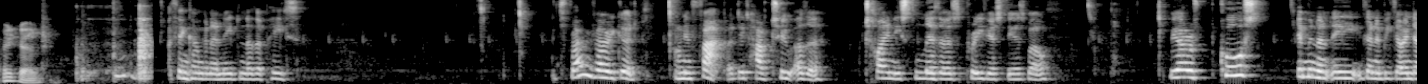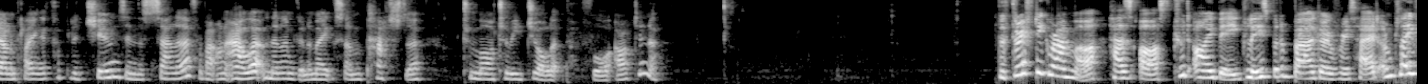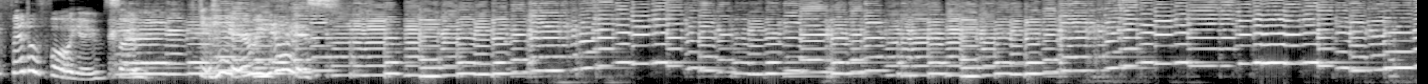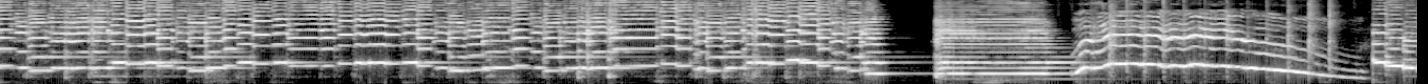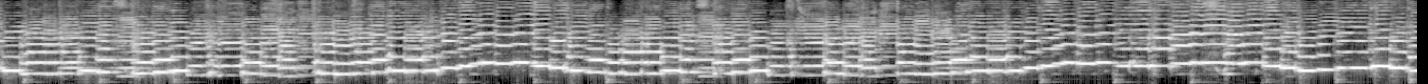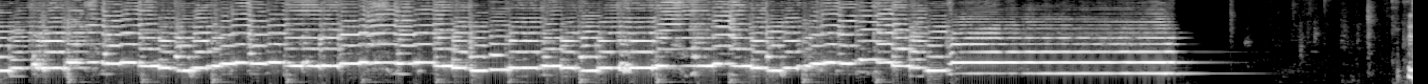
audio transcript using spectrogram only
Very good. I think I'm going to need another piece. It's very, very good. And in fact, I did have two other tiny slithers previously as well. We are, of course, imminently going to be going down and playing a couple of tunes in the cellar for about an hour, and then I'm going to make some pasta tomatoey jollop for our dinner. The thrifty grandma has asked, could IB please put a bag over his head and play fiddle for you? So here he is.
